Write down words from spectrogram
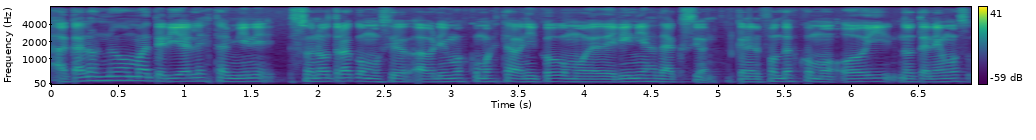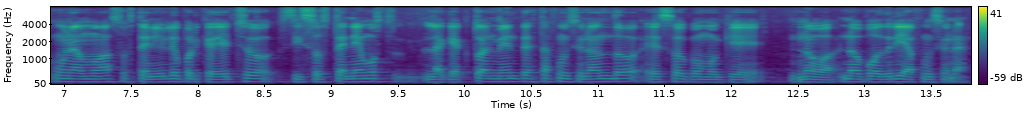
acá los nuevos materiales también eh, son otra como si abrimos como este abanico como de, de líneas de acción. Porque en el fondo es como hoy no tenemos una moda sostenible porque de hecho si sostenemos la que actualmente está funcionando, eso como que no, no podría funcionar.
